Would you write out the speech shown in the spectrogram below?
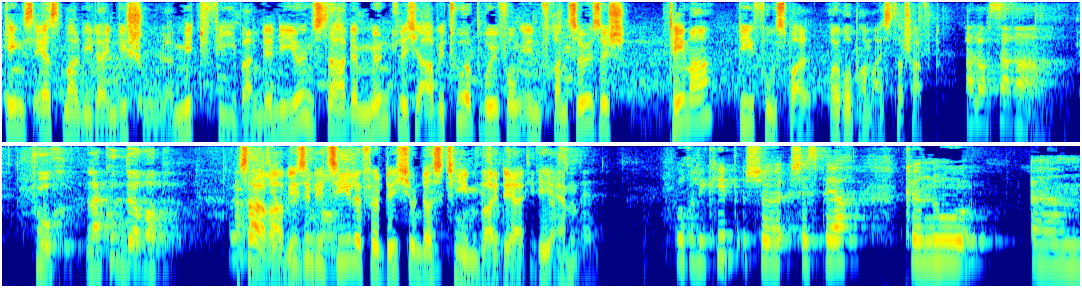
ging es erstmal wieder in die Schule mit Fiebern, denn die Jüngste hatte mündliche Abiturprüfung in Französisch. Thema die Fußball-Europameisterschaft. Alors Sarah, pour la Coupe d'Europe. Sarah, wie sind die Ziele für dich und das Team bei der E EM? Pour l'équipe, je- j'espère que nous euh,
